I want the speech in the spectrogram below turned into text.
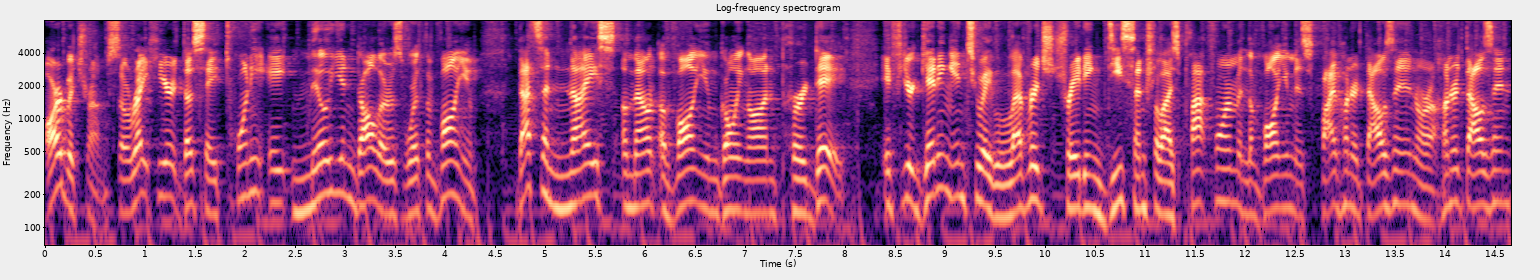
Arbitrum. So right here, it does say $28 million worth of volume. That's a nice amount of volume going on per day. If you're getting into a leverage trading decentralized platform and the volume is 500,000 or 100,000,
